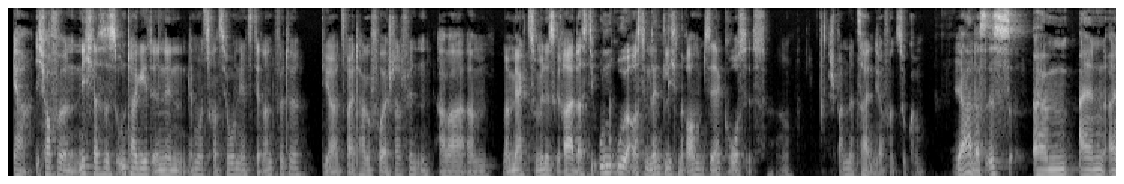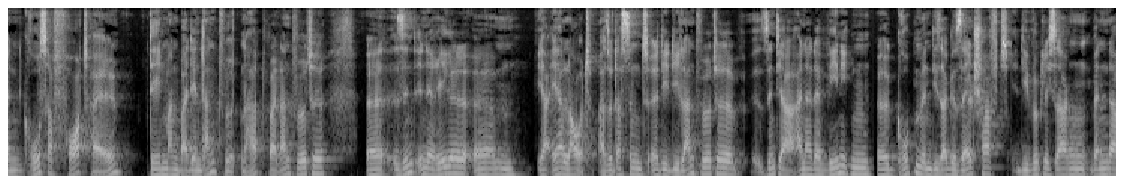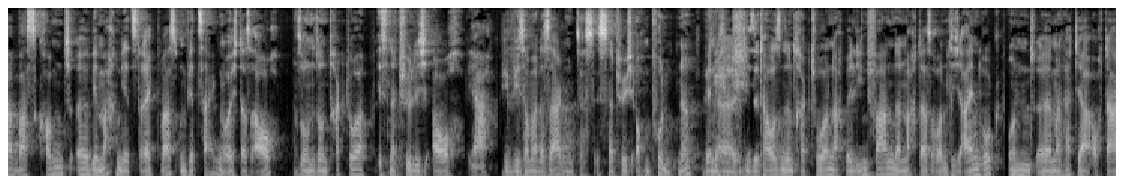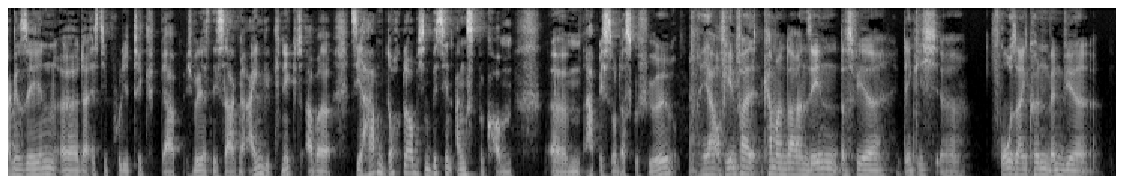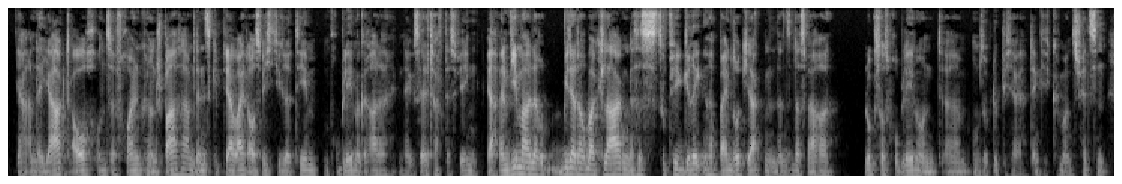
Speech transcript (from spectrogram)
Ja, ich hoffe nicht, dass es untergeht in den Demonstrationen jetzt der Landwirte, die ja zwei Tage vorher stattfinden. Aber ähm, man merkt zumindest gerade, dass die Unruhe aus dem ländlichen Raum sehr groß ist. Also spannende Zeiten, die auf uns zukommen. Ja, das ist ähm, ein, ein großer Vorteil, den man bei den Landwirten hat, weil Landwirte äh, sind in der Regel ähm, ja eher laut. Also das sind äh, die die Landwirte sind ja einer der wenigen äh, Gruppen in dieser Gesellschaft, die wirklich sagen, wenn da was kommt, äh, wir machen jetzt direkt was und wir zeigen euch das auch. So ein, so ein Traktor ist natürlich auch, ja, wie, wie soll man das sagen? Das ist natürlich auch ein Pfund, ne? Wenn da diese tausenden Traktoren nach Berlin fahren, dann macht das ordentlich Eindruck. Und äh, man hat ja auch da gesehen, äh, da ist die Politik, ja, ich will jetzt nicht sagen eingeknickt, aber sie haben doch, glaube ich, ein bisschen Angst bekommen, ähm, habe ich so das Gefühl. Ja, auf jeden Fall kann man daran sehen, dass wir, denke ich, äh, froh sein können, wenn wir ja an der Jagd auch uns erfreuen können und Spaß haben, denn es gibt ja weitaus wichtigere Themen und Probleme gerade in der Gesellschaft. Deswegen, ja, wenn wir mal dar wieder darüber klagen, dass es zu viel geregnet hat bei den Drückjagden, dann sind das wahre Luxusprobleme und ähm, umso glücklicher, denke ich, können wir uns schätzen,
